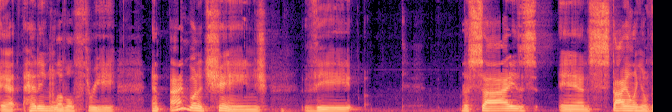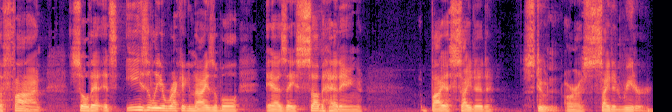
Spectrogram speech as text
at heading level 3 and I'm going to change the the size and styling of the font so that it's easily recognizable as a subheading by a sighted student or a sighted reader.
